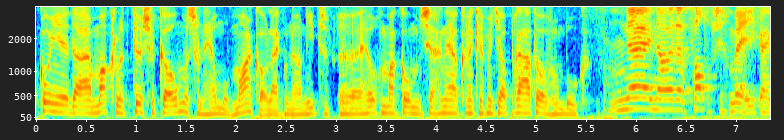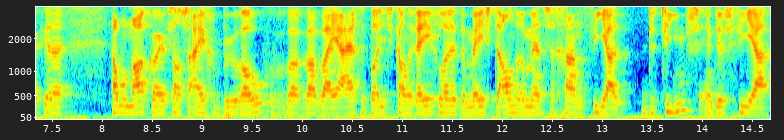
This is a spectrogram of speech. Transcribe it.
Kon, je daar makkelijk tussen komen? Zo'n Helmut Marco lijkt me nou niet uh, heel gemakkelijk om te zeggen... nou, kan ik even met jou praten over een boek? Nee, nou, dat valt op zich mee. Kijk, uh, Marco heeft dan zijn eigen bureau... Waar, waarbij je eigenlijk wel iets kan regelen. De meeste andere mensen gaan via de teams... en dus via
